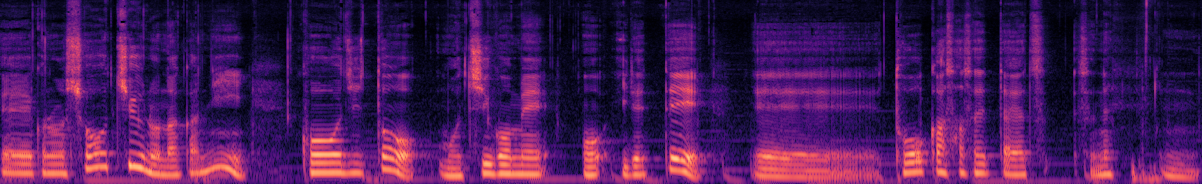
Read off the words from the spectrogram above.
えー、この焼酎の中に麹ともち米を入れて、えー、糖化させたやつですね。うん、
